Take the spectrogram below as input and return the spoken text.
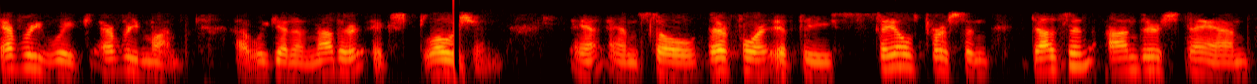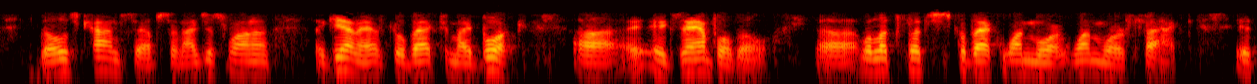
Every week, every month, uh, we get another explosion. And, and so, therefore, if the salesperson doesn't understand those concepts. And I just want to, again, I have to go back to my book uh, example, though. Uh, well, let's let's just go back one more one more fact. It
